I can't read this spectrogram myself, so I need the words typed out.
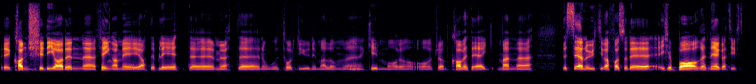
eh, kanskje de hadde en eh, finger med i at det ble et eh, møte nå 12.6 mellom eh, Kim og, og Trump. Hva vet jeg. Men eh, det ser nå ut i hvert fall så det er ikke bare negativt,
